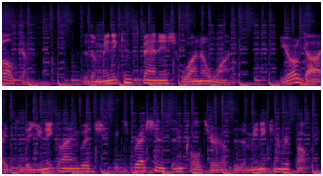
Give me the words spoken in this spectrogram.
Welcome to Dominican Spanish 101, your guide to the unique language, expressions, and culture of the Dominican Republic.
